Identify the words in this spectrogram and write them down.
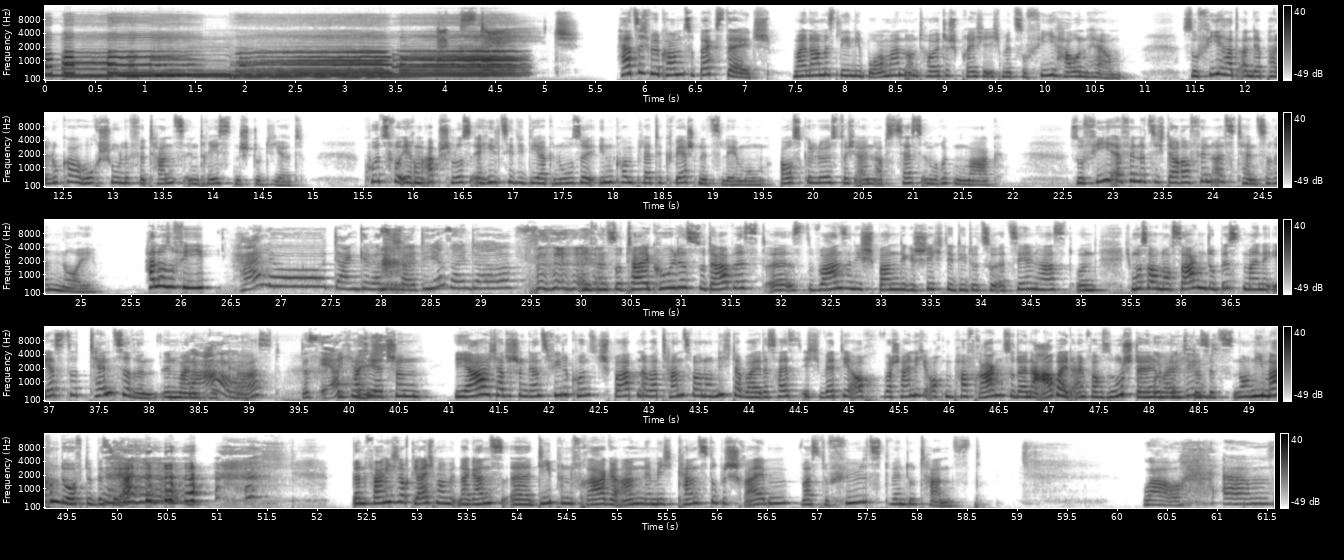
Backstage. Herzlich willkommen zu Backstage. Mein Name ist Leni Bormann und heute spreche ich mit Sophie Hauenherm. Sophie hat an der Paluca Hochschule für Tanz in Dresden studiert. Kurz vor ihrem Abschluss erhielt sie die Diagnose inkomplette Querschnittslähmung, ausgelöst durch einen Abszess im Rückenmark. Sophie erfindet sich daraufhin als Tänzerin neu. Hallo Sophie! Hallo, danke, dass ich heute hier sein darf. ich finde es total cool, dass du da bist. Es äh, ist eine wahnsinnig spannende Geschichte, die du zu erzählen hast. Und ich muss auch noch sagen, du bist meine erste Tänzerin in meinem wow, Podcast. Das ehrt Ich hatte mich. jetzt schon ja, ich hatte schon ganz viele Kunstsparten, aber Tanz war noch nicht dabei. Das heißt, ich werde dir auch wahrscheinlich auch ein paar Fragen zu deiner Arbeit einfach so stellen, Unbedingt. weil ich das jetzt noch nie machen durfte bisher. Dann fange ich doch gleich mal mit einer ganz äh, deepen Frage an, nämlich kannst du beschreiben, was du fühlst, wenn du tanzt? Wow. Ähm,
